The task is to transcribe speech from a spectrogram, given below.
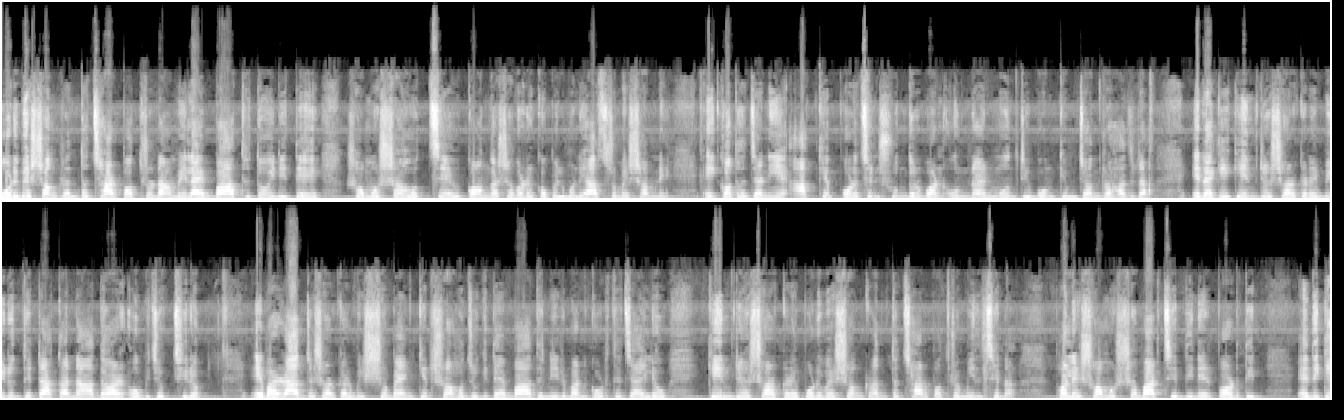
পরিবেশ সংক্রান্ত ছাড়পত্র না মেলায় বাঁধ তৈরিতে সমস্যা হচ্ছে গঙ্গাসাগরের কপিলমুনি আশ্রমের সামনে। এই কথা জানিয়ে আক্ষেপ করেছেন সুন্দরবন উন্নয়ন মন্ত্রী বঙ্কিমচন্দ্র হাজরা। এর আগে কেন্দ্রীয় সরকারের বিরুদ্ধে টাকা না দেওয়ার অভিযোগ ছিল। এবার রাজ্য সরকার বিশ্ব ব্যাংকের সহযোগিতায় বাঁধ নির্মাণ করতে চাইলেও কেন্দ্রীয় সরকারের পরিবেশ সংক্রান্ত ছাড়পত্র মিলছে না। ফলে সমস্যা বাড়ছে দিনের পর দিন। এদিকে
